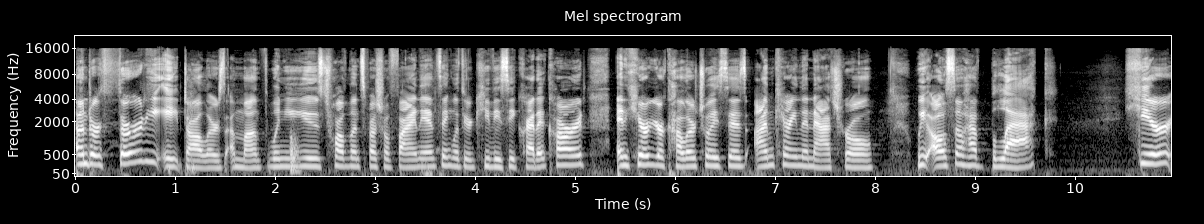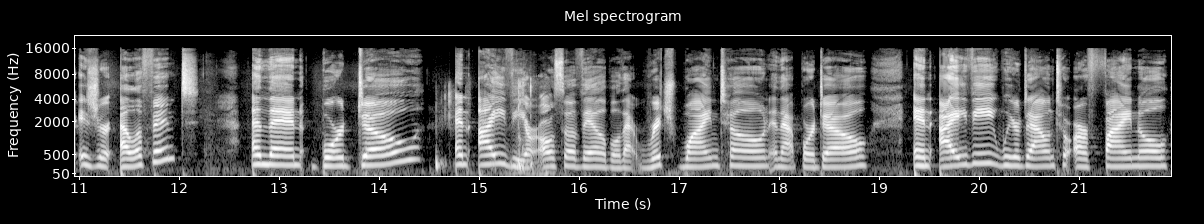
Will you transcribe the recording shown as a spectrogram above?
Under $38 a month when you use 12 month special financing with your QVC credit card. And here are your color choices. I'm carrying the natural. We also have black. Here is your elephant. And then Bordeaux and Ivy are also available. That rich wine tone and that Bordeaux. And Ivy, we're down to our final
